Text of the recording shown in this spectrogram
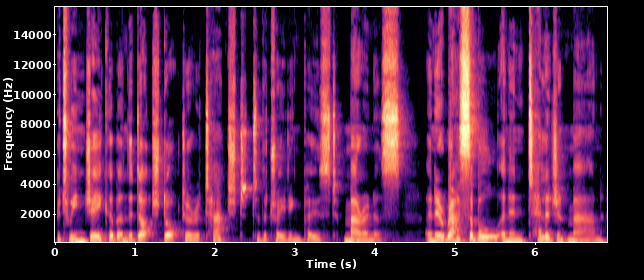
between Jacob and the Dutch doctor attached to the trading post, Marinus, an irascible and intelligent man,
